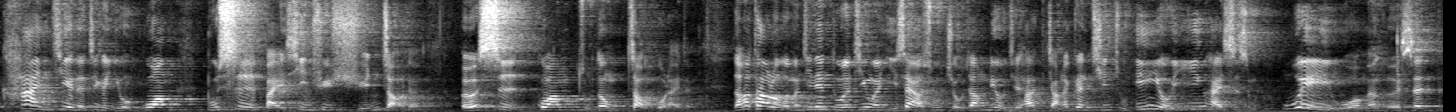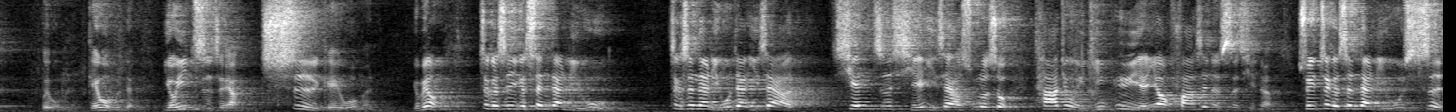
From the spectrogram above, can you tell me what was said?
看见的这个有光，不是百姓去寻找的，而是光主动照过来的。然后到了我们今天读的经文以赛亚书九章六节，他讲得更清楚，因有一婴孩是什么？为我们而生，为我们给我们的。有一子怎样赐给我们？有没有？这个是一个圣诞礼物。这个圣诞礼物在以赛亚先知写以赛亚书的时候，他就已经预言要发生的事情了。所以这个圣诞礼物是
